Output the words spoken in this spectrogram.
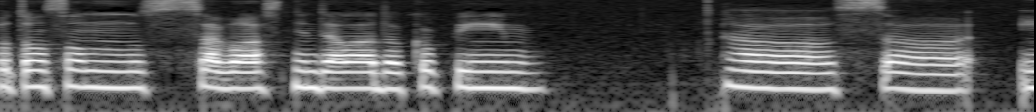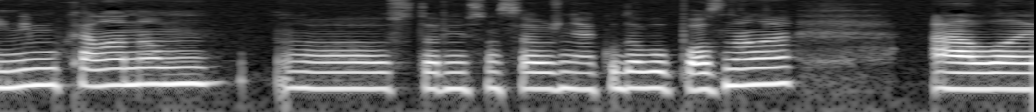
Potom som sa vlastne dala dokopy uh, s iným chalanom, uh, s ktorým som sa už nejakú dobu poznala, ale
